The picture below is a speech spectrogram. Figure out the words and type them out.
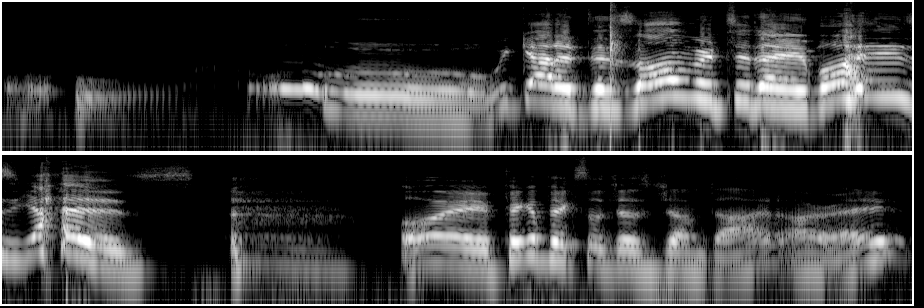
oh oh, we got a dissolver today, boys. Yes. Oi, Pick a Pixel just jumped on. All right.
